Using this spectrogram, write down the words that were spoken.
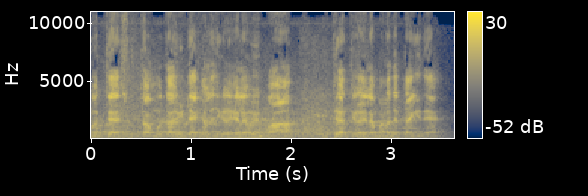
ಮತ್ತು ಸುತ್ತಮುತ್ತ ಐ ಟಿ ಐ ಕಾಲೇಜುಗಳಿಗೆಲ್ಲ ಭಾಳ ವಿದ್ಯಾರ್ಥಿಗಳೆಲ್ಲ ಮನದಟ್ಟಾಗಿದೆ.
